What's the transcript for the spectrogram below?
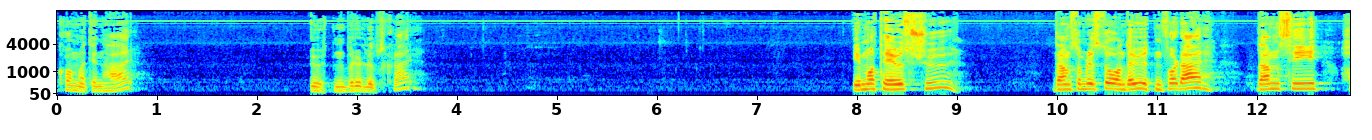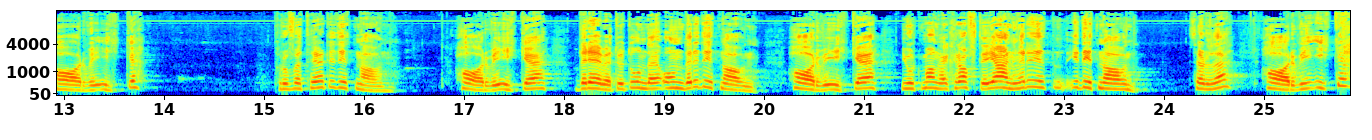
kommet inn her uten bryllupsklær? I Matteus 7. De som blir stående utenfor der, de sier, 'Har vi ikke profetert i ditt navn?' 'Har vi ikke drevet ut onde ånder i ditt navn?' 'Har vi ikke gjort mange kraftige gjerninger i ditt, i ditt navn?' Ser du det? Har vi ikke?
